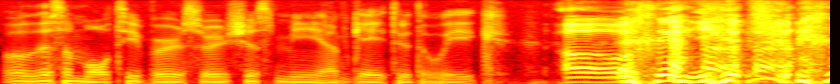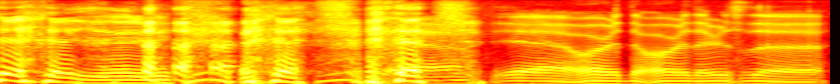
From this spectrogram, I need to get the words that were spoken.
Well, there's a multiverse where it's just me. I'm gay through the week. Oh. you know what I mean? Yeah. yeah, or the or there's the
